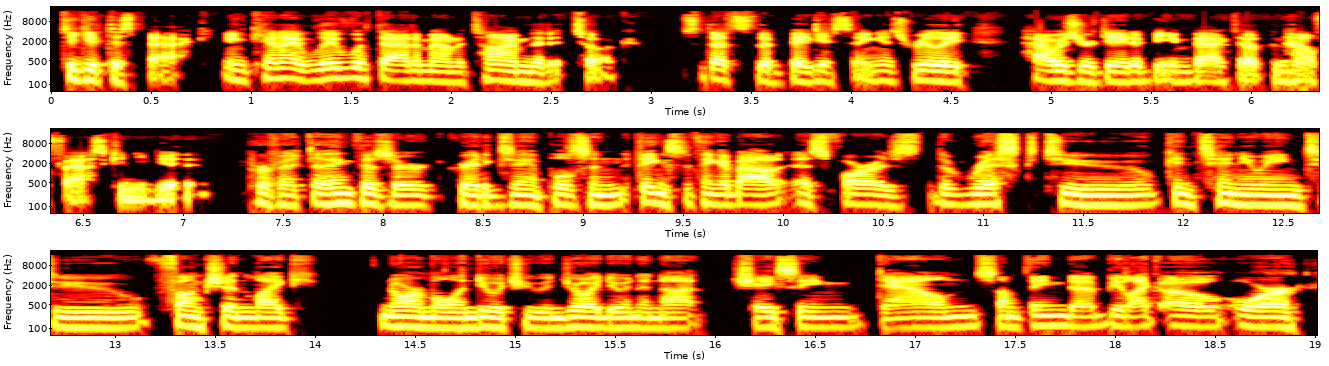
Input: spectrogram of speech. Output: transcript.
to get this back. And can I live with that amount of time that it took? So that's the biggest thing is really how is your data being backed up and how fast can you get it? Perfect. I think those are great examples and things to think about as far as the risk to continuing to function like normal and do what you enjoy doing and not chasing down something to be like, oh, or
